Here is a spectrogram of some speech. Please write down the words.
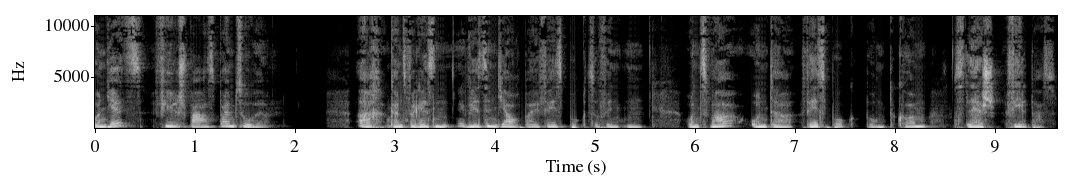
und jetzt viel Spaß beim Zuhören. Ach, ganz vergessen, wir sind ja auch bei Facebook zu finden. Und zwar unter facebook.com slash Fehlpass.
